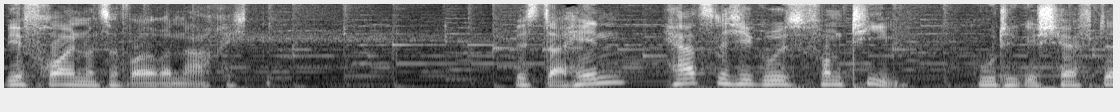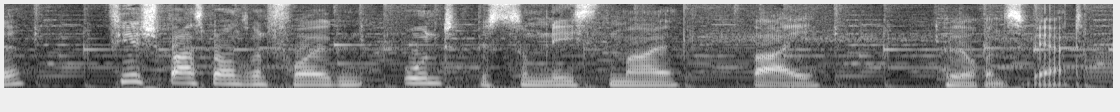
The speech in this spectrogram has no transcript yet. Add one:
Wir freuen uns auf eure Nachrichten. Bis dahin, herzliche Grüße vom Team, gute Geschäfte, viel Spaß bei unseren Folgen und bis zum nächsten Mal bei Hörenswert.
